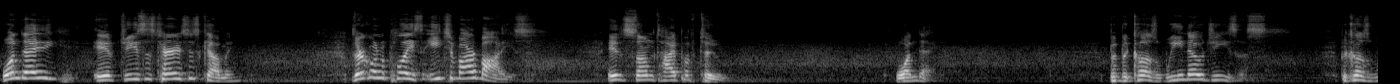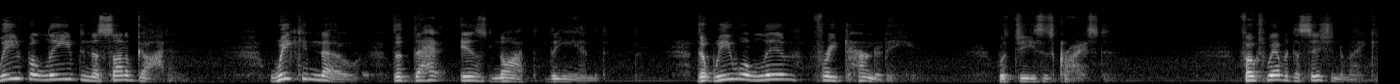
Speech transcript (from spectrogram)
one day, if Jesus tarries his coming, they're going to place each of our bodies in some type of tomb. One day. But because we know Jesus, because we've believed in the Son of God, we can know that that is not the end. That we will live for eternity with Jesus Christ. Folks, we have a decision to make.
